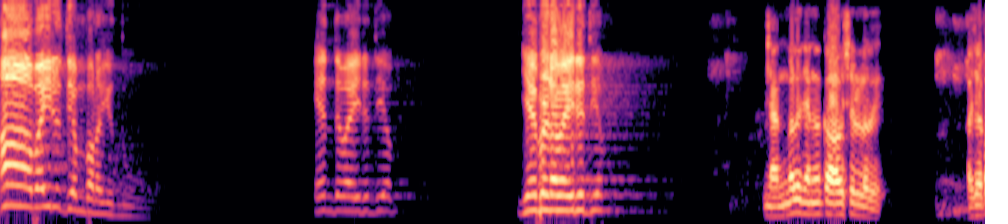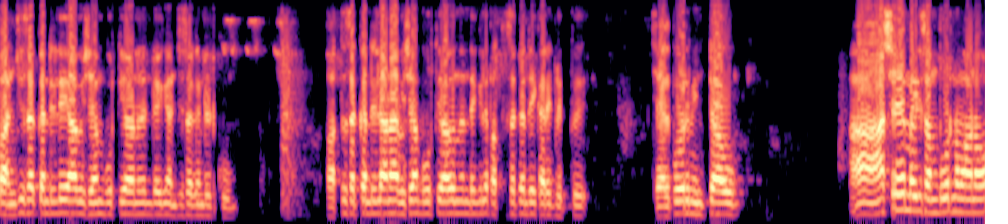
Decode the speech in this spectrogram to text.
ആ വൈരുദ്ധ്യം പറയുന്നു. എന്ത് വൈരുദ്ധ്യം? എവിടെ വൈരുദ്ധ്യം? ഞങ്ങൾ ഞങ്ങൾക്ക് ആവശ്യമുള്ളത്. ചിലപ്പോൾ അഞ്ച് സെക്കൻഡിൽ ആ വിഷയം പൂർത്തിയാകുന്നുണ്ടെങ്കിൽ അഞ്ച് സെക്കൻഡ് എടുക്കും. പത്ത് സെക്കൻഡിലാണ് ആ വിഷയം പൂർത്തിയാകുന്നുണ്ടെങ്കിൽ പത്ത് സെക്കൻഡിൽ കാര്യം ക്ലിപ്പ് ചിലപ്പോൾ ഒരു മിനിറ്റ് ആവും. ആ ആശയം അതിൽ സമ്പൂർണമാണോ?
